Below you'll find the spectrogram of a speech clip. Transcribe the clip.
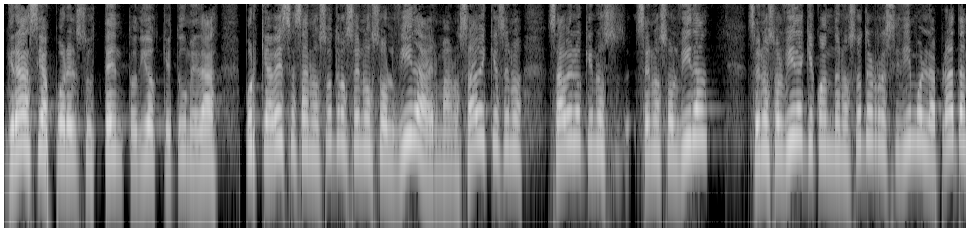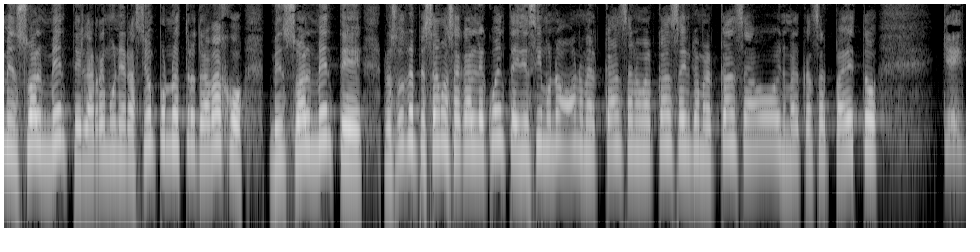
Gracias por el sustento, Dios, que tú me das. Porque a veces a nosotros se nos olvida, hermano. ¿Sabe, qué se nos, ¿sabe lo que nos, se nos olvida? Se nos olvida que cuando nosotros recibimos la plata mensualmente, la remuneración por nuestro trabajo mensualmente, nosotros empezamos a sacarle cuenta y decimos, no, no me alcanza, no me alcanza, y no me alcanza, hoy no me alcanza para esto, qué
